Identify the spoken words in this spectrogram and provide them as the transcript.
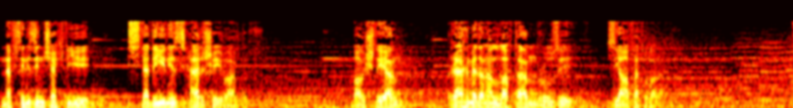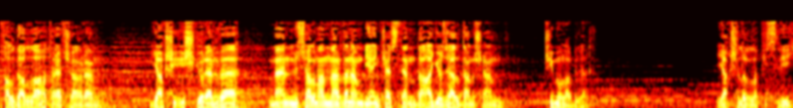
nəfsinizin çəkdiyi, istədiyiniz hər şey vardır. Bağışlayan, rəhm edən Allahdan ruzi, ziyafət olaraq. Xalqa Allaha tərəf çağıran, yaxşı iş görən və mən müsəlmanlardanam deyən kəsdən daha gözəl danışan kim ola bilər? Yaxşılıqla pislik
